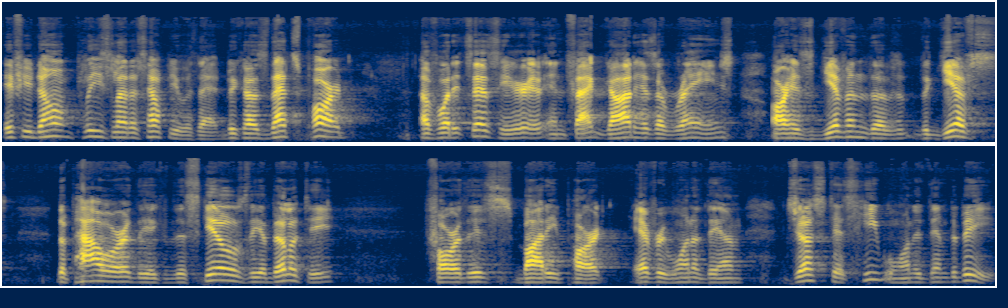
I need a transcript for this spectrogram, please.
If you don't, please let us help you with that because that's part of what it says here. In fact, God has arranged or has given the, the gifts, the power, the, the skills, the ability for this body part, every one of them, just as He wanted them to be.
